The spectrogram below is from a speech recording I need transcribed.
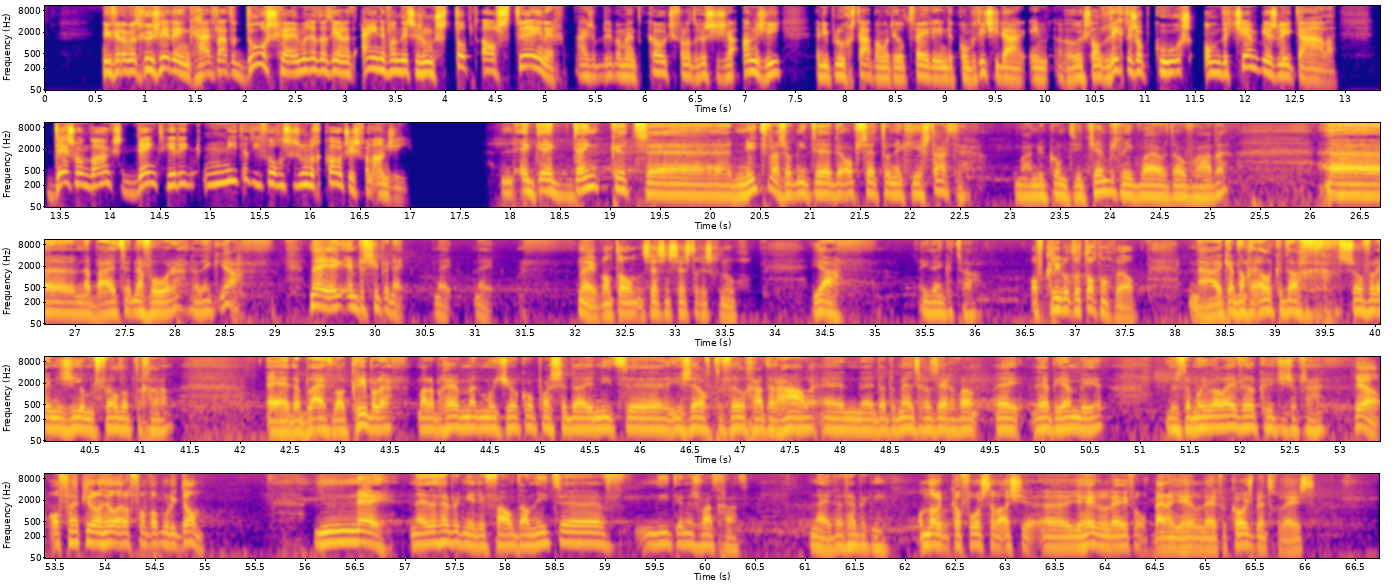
Nu verder met Guus Hiddink. Hij heeft laten doorschemeren dat hij aan het einde van dit seizoen stopt als trainer. Hij is op dit moment coach van het Russische Anji. En die ploeg staat momenteel tweede in de competitie daar in Rusland. Ligt dus op koers om de Champions League te halen. Desondanks denkt Hiddink niet dat hij volgend seizoen nog coach is van Anji. Ik, ik denk het uh, niet. was ook niet de, de, opzet toen ik hier startte. Maar nu komt die Champions League waar we het over hadden. Uh, naar buiten, naar voren. Dan denk ik, ja. Nee, in principe nee. Nee, nee. Nee, want dan 66 is genoeg. Ja, ik denk het wel. Of kriebelt het toch nog wel? Nou, ik heb nog elke dag zoveel energie om het veld op te gaan. Eh, dat blijft wel kriebelen. Maar op een gegeven moment moet je ook oppassen dat je niet uh, jezelf te veel gaat herhalen. En uh, dat de mensen gaan zeggen van, hé, hey, daar heb je hem weer. Dus daar moet je wel even heel kritisch op zijn. Ja, of heb je dan heel erg van, wat moet ik dan? Nee, nee dat heb ik niet. Ik val dan niet, uh, niet in een zwart gat. Nee, dat heb ik niet. Omdat ik me kan voorstellen, als je je hele leven, of bijna je hele leven coach bent geweest...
